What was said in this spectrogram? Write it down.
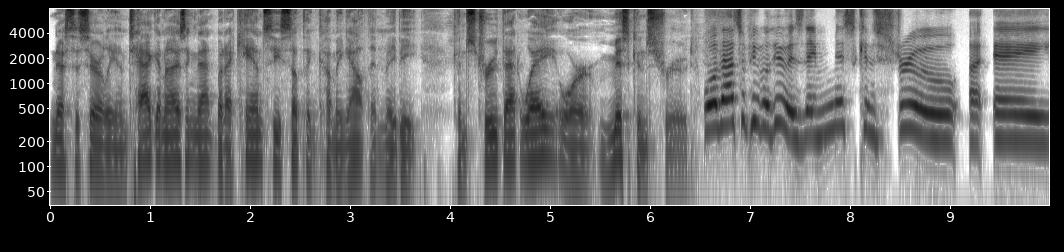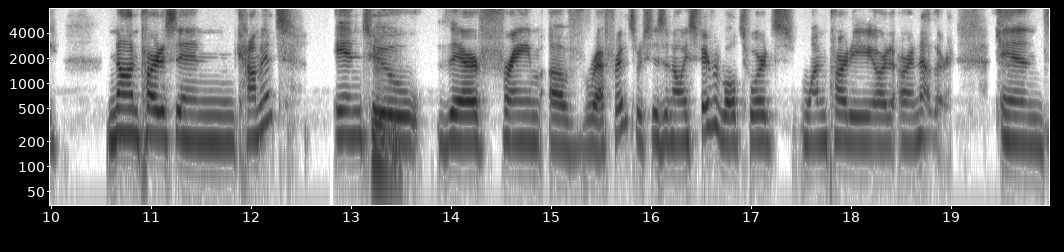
necessarily antagonizing that, but I can see something coming out that may be construed that way or misconstrued. Well, that's what people do is they misconstrue a, a nonpartisan comment into mm-hmm. their frame of reference, which isn't always favorable towards one party or, or another. And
